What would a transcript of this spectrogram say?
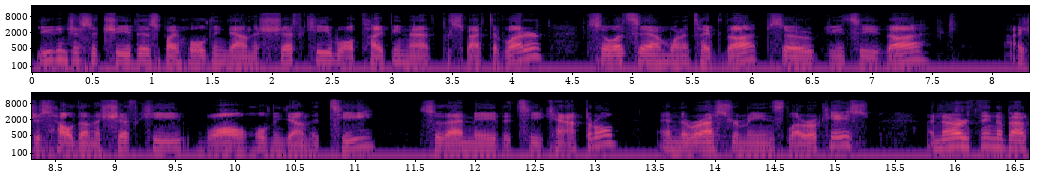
you can just achieve this by holding down the shift key while typing that respective letter. So let's say I want to type the, so you can see the, I just held down the shift key while holding down the T, so that made the T capital, and the rest remains lowercase. Another thing about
